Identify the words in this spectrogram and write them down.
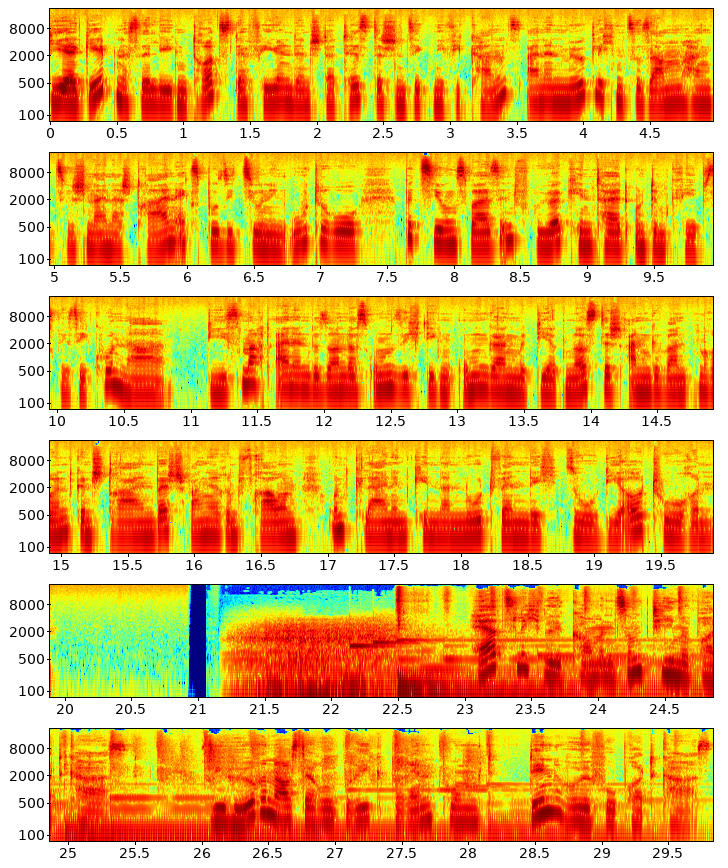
die Ergebnisse legen trotz der fehlenden statistischen Signifikanz einen möglichen Zusammenhang zwischen einer Strahlenexposition in utero bzw. in früher Kindheit und dem Krebsrisiko nahe dies macht einen besonders umsichtigen Umgang mit diagnostisch angewandten Röntgenstrahlen bei schwangeren Frauen und kleinen Kindern notwendig, so die Autoren. Herzlich willkommen zum Thieme Podcast. Sie hören aus der Rubrik Brennpunkt den Röfo Podcast.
